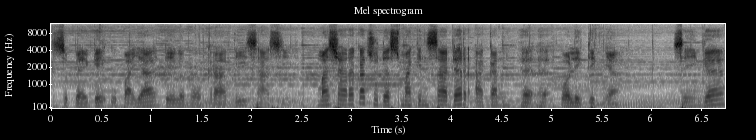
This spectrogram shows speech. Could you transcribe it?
sebagai upaya demokratisasi. Masyarakat sudah semakin sadar akan hak-hak politiknya, sehingga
